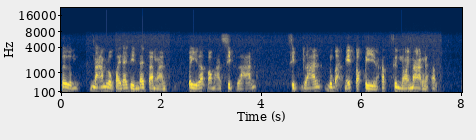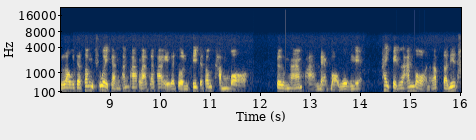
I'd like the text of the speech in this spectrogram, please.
เติมน้ำลงไปได้ดินได้ประมาณปีละประมาณสิบล้านสิบล้านลูกบาศก์เมตรต่อปีนะครับ ซึ่งน้อยมากนะครับ เราจะต้องช่วยกันทั้งภาครัฐและภาคเอกชนที่จะต้องทำบ่อ เติมน้ำผ่านแบบบ่อวงเนี่ย ให้เป็นล้านบ่อนะครับ ตอนนี้ท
